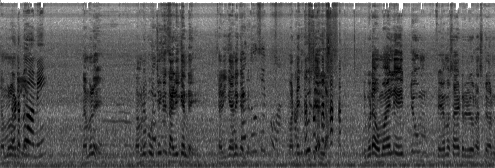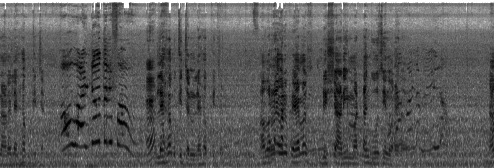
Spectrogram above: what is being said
നമ്മൾ നമ്മളിപ്പോ ഉച്ചയ്ക്ക് കഴിക്കണ്ടേ? കഴിക്കാനൊക്കെ മട്ടൻ ജ്യൂസി അല്ല ഇവിടെ ഒമാനിലെ ഏറ്റവും ഫേമസ് ആയിട്ടൊരു റെസ്റ്റോറന്റ് ആണ് Lahab kitchen. Lahab kitchen Lahab kitchen. അവരുടെ ഒരു ഫേമസ് ഡിഷാണ് ഈ മട്ടൻ ഗൂസി എന്ന് പറയുന്നത്. ആ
